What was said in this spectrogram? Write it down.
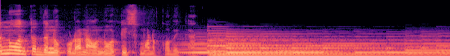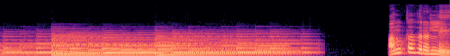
ಅನ್ನುವಂಥದ್ದನ್ನು ಕೂಡ ನಾವು ನೋಟಿಸ್ ಮಾಡ್ಕೋಬೇಕಾಗ್ತದೆ. ಅಂಥದ್ರಲ್ಲಿ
